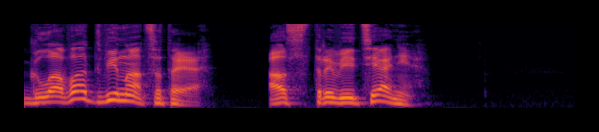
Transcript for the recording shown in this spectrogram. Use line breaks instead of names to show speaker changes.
Глава 12. Островитяне.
